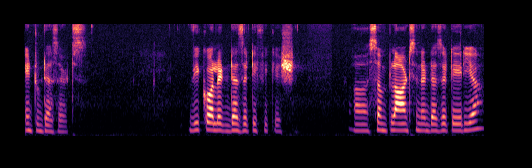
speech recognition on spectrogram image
into deserts. We call it desertification. Uh, some plants in a desert area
